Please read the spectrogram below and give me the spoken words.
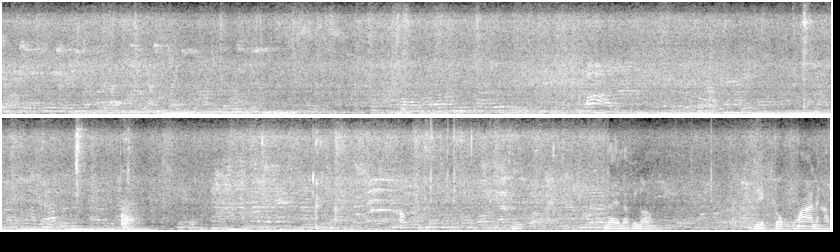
ได้แล้วพี่น้อง เด็กตกมานะครับ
